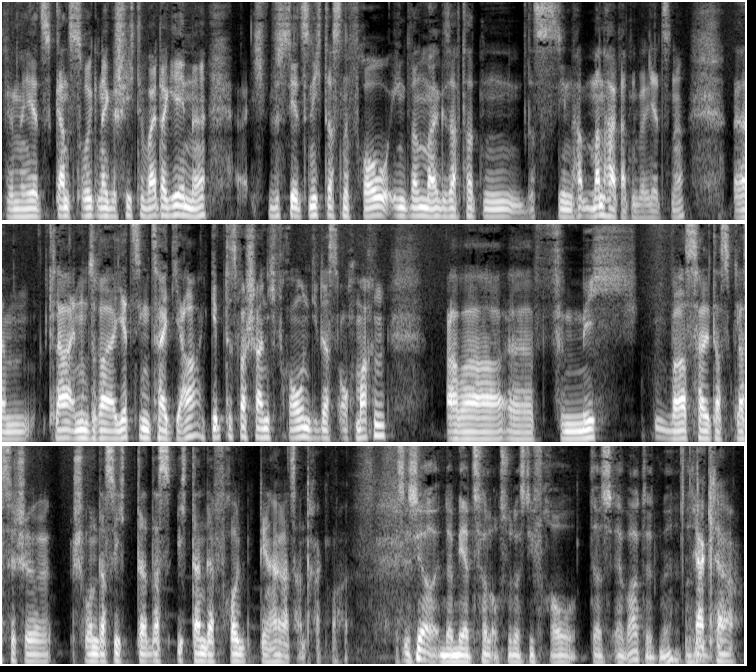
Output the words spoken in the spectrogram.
Wenn wir jetzt ganz zurück in der Geschichte weitergehen, ne? ich wüsste jetzt nicht, dass eine Frau irgendwann mal gesagt hat, dass sie einen Mann heiraten will jetzt. Ne? Ähm, klar, in unserer jetzigen Zeit ja, gibt es wahrscheinlich Frauen, die das auch machen. Aber äh, für mich war es halt das Klassische schon, dass ich, da, dass ich dann der Frau den Heiratsantrag mache. Es ist ja in der Mehrzahl auch so, dass die Frau das erwartet, ne? Also ja, klar.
